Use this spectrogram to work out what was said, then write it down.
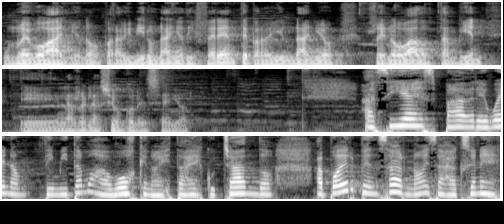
un nuevo año, ¿no? para vivir un año diferente, para vivir un año renovado también eh, en la relación con el Señor. Así es, Padre. Bueno, te invitamos a vos que nos estás escuchando a poder pensar, ¿no? Esas acciones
